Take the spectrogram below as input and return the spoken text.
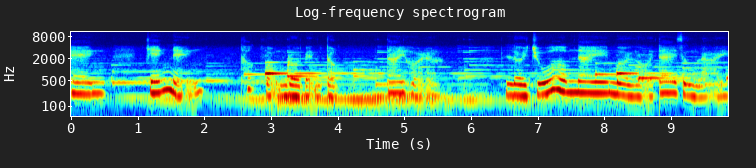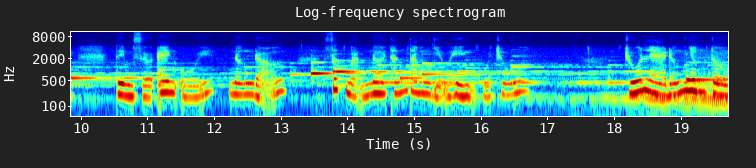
khan, chán nản, thất vọng rồi bệnh tật, tai họa. Lời chúa hôm nay mời gọi ta dừng lại, tìm sự an ủi, nâng đỡ sức mạnh nơi thánh tâm dịu hiền của Chúa. Chúa là đấng nhân từ,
